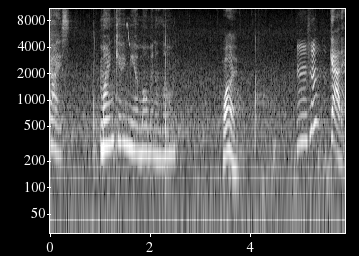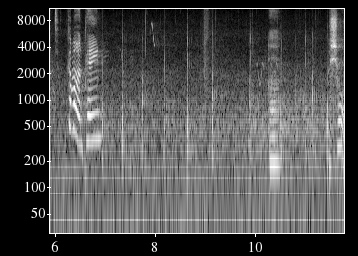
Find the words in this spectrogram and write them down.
Guys, mind giving me a moment alone? Why? Mm-hmm. Got it. Come on, Paine. Uh, sure.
